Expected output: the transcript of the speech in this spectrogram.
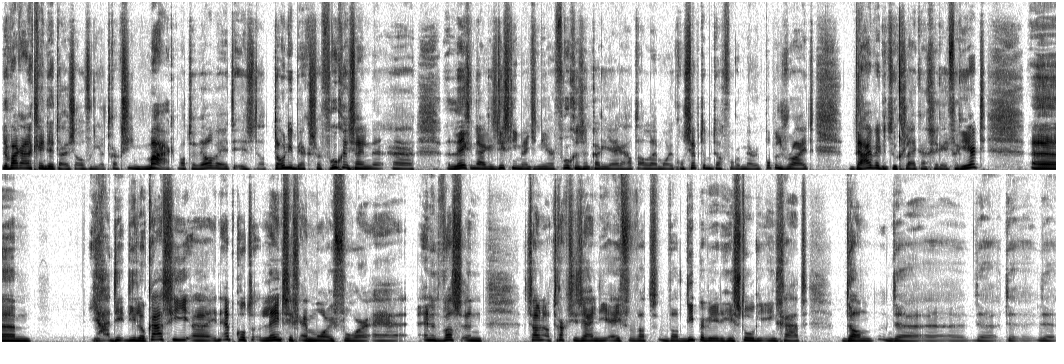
er waren eigenlijk geen details over die attractie. Maar wat we wel weten is dat Tony Baxter vroeg in zijn eh, eh, legendarisch Disney-Imagineer, vroeg in zijn carrière, had allerlei mooie concepten bedacht voor een Mary Poppins ride. Daar werd natuurlijk gelijk aan gerefereerd. Ehm, ja, die, die locatie eh, in Epcot leent zich er mooi voor. En het was een, het zou een attractie zijn die even wat, wat dieper weer de historie ingaat dan de, de, de, de,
